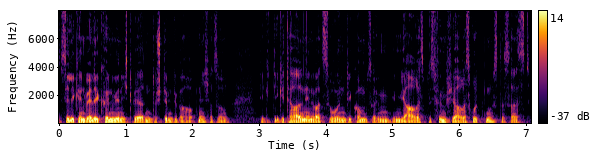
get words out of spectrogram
Silicon Valley können wir nicht werden. Das stimmt überhaupt nicht. Also die digitalen Innovationen, die kommen so im, im Jahres- bis Fünfjahres-Rhythmus. Das heißt,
